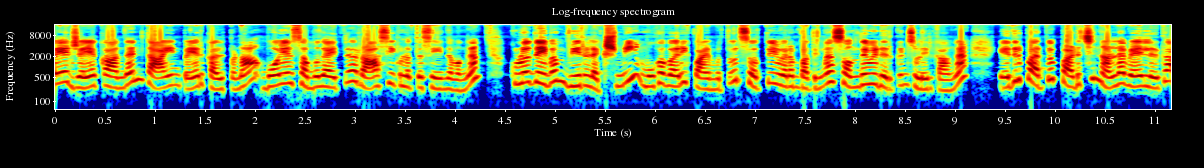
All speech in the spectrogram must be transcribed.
பெயர் ஜெயகாந்தன் தாயின் பெயர் கல்பனா. போயர் சமுதாயத்தில் ராசி குலத்தை சேர்ந்தவங்க. குலதெய்வம் வீரலட்சுமி முகவரி கோயம்புத்தூர். சொத்து விவரம் பார்த்தீங்கன்னா சொந்த வீடு இருக்குன்னு சொல்லியிருக்காங்க. எதிர்பார்ப்பு படித்து நல்ல வேலையில் இருக்க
